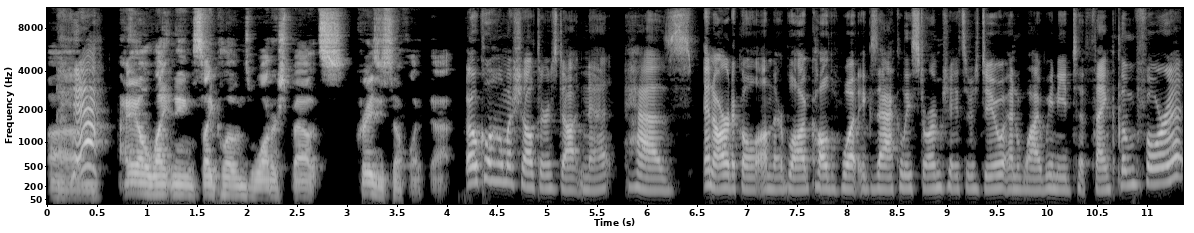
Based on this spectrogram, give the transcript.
Um, hail, lightning, cyclones, water spouts, crazy stuff like that. OklahomaShelters.net has an article on their blog called What Exactly Storm Chasers Do and Why We Need to Thank Them for It.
